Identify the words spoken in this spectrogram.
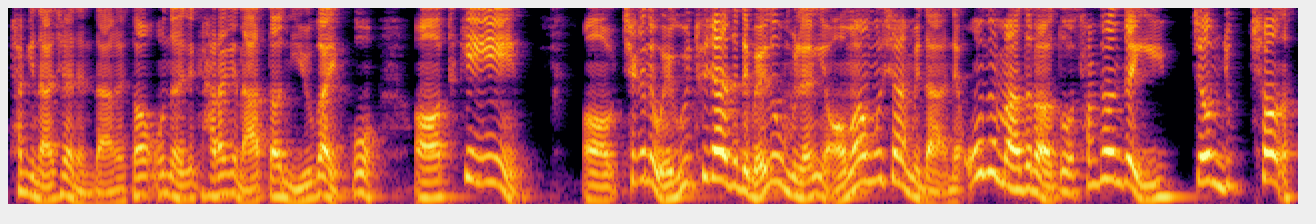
확인하셔야 된다. 그래서 오늘 이렇게 하락이 나왔던 이유가 있고 어, 특히 어, 최근에 외국인 투자자들의 매도 물량이 어마무시합니다. 네, 오늘만 하더라도 삼성전자 2.6천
